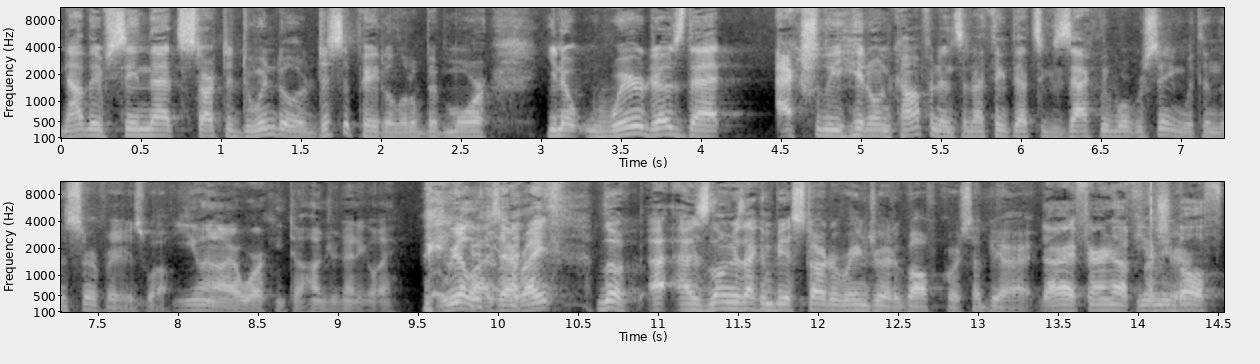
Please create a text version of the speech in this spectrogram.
now they've seen that start to dwindle or dissipate a little bit more you know where does that actually hit on confidence. And I think that's exactly what we're seeing within the survey as well. You and I are working to 100 anyway. You realize that, right? Look, as long as I can be a starter ranger at a golf course, I'll be all right. All right, fair enough. You For and me both.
